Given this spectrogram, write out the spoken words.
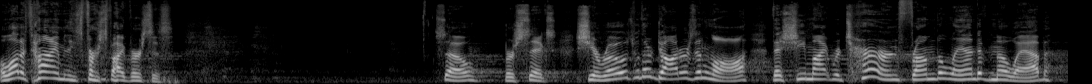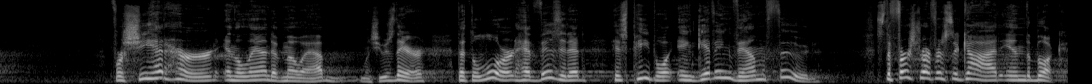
a lot of time in these first five verses. So, verse 6 she arose with her daughters in law that she might return from the land of Moab for she had heard in the land of Moab, when she was there, that the Lord had visited his people in giving them food. It's the first reference to God in the book.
